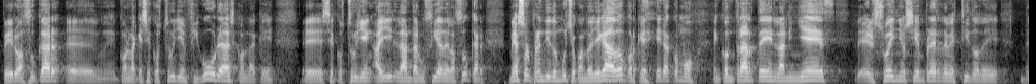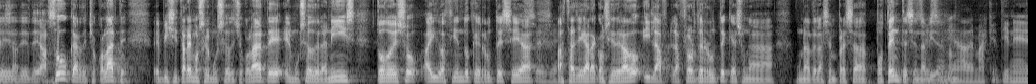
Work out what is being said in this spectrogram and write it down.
pero azúcar eh, con la que se construyen figuras, con la que eh, se construyen. Hay la Andalucía del azúcar. Me ha sorprendido mucho cuando he llegado, porque era como encontrarte en la niñez, el sueño siempre es revestido de, de, azúcar, de chocolate. visitaremos el Museo de Chocolate, el Museo del Anís, todo eso ha ido haciendo que Rutes sea hasta llegar a considerado y la, Flor de Rute, que es una, una de las empresas potentes en Navidad. ¿no? Además que tiene,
